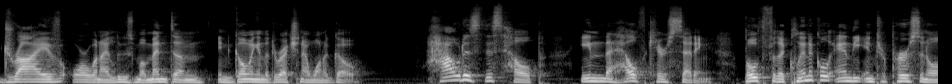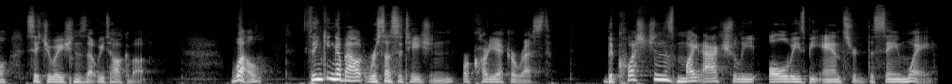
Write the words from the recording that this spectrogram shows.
drive or when I lose momentum in going in the direction I want to go. How does this help in the healthcare setting, both for the clinical and the interpersonal situations that we talk about? Well, thinking about resuscitation or cardiac arrest, the questions might actually always be answered the same way.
